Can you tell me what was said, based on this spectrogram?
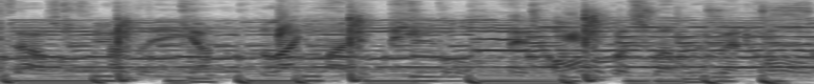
of thousands of other uh, like-minded people, and all of us when we went home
